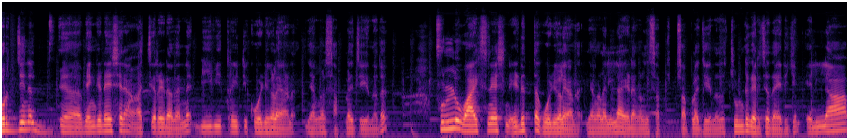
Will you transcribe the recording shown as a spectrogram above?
ഒറിജിനൽ വെങ്കടേശ്വര ആച്ചിറയുടെ തന്നെ ബി വി ത്രീ ടി കോഴികളെയാണ് ഞങ്ങൾ സപ്ലൈ ചെയ്യുന്നത്. ഫുള്ള് വാക്സിനേഷൻ എടുത്ത കോഴികളെയാണ് ഞങ്ങൾ എല്ലാ ഇടങ്ങളിലും സപ് സപ്ലൈ ചെയ്യുന്നത്. ചുണ്ട് കരിച്ചതായിരിക്കും. എല്ലാ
